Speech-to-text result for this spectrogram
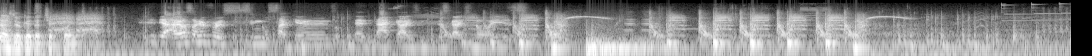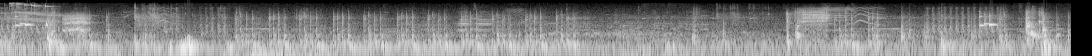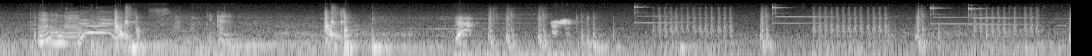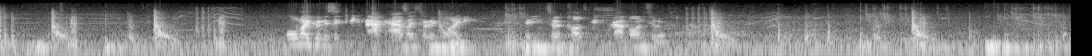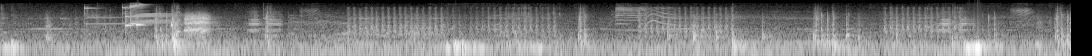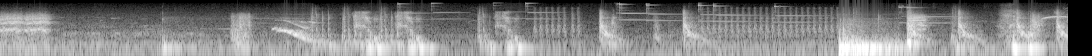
Least you'll get a checkpoint. Yeah, I also heard for a single second, and that guy's this guy's noise. I started gliding. And so it caused me to grab onto it.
